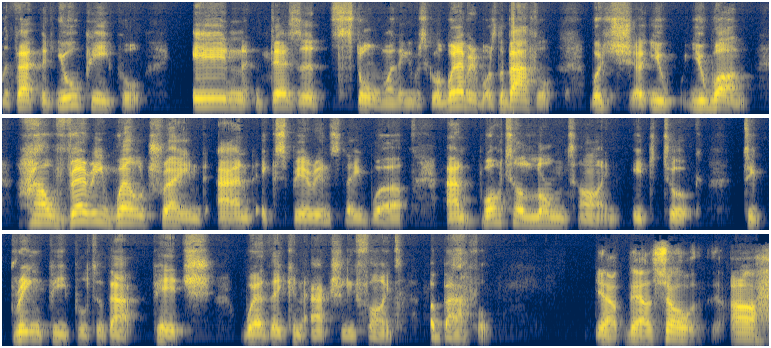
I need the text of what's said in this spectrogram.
the fact that your people in Desert Storm, I think it was called, whatever it was, the battle which uh, you you won. How very well trained and experienced they were, and what a long time it took to bring people to that pitch where they can actually fight a battle. Yeah, yeah. So uh,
